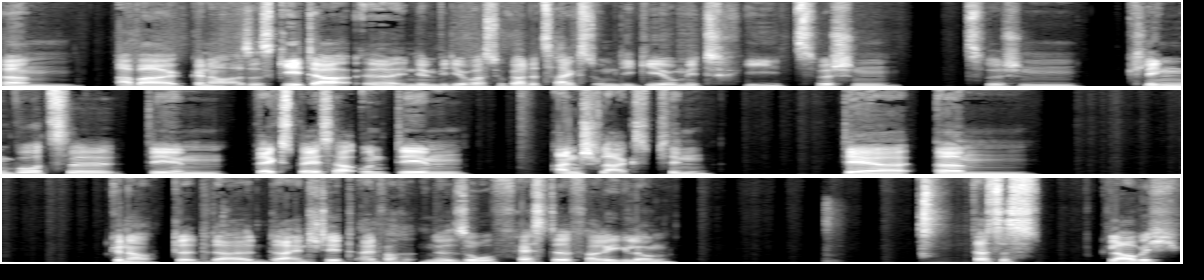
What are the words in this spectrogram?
Ähm, aber genau, also es geht da äh, in dem Video, was du gerade zeigst, um die Geometrie zwischen, zwischen Klingenwurzel, dem Backspacer und dem Anschlagspin, der ähm, genau, da, da, da entsteht einfach eine so feste Verriegelung, dass es, glaube ich,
